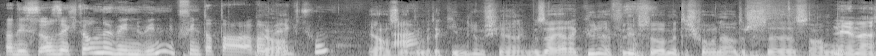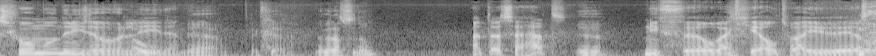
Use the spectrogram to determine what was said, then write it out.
Dat is, dat is echt wel een win-win. Ik vind dat dat, dat Ja. werkt goed. Ja, zeker met de kinderen waarschijnlijk. Maar zou jij dat kunnen, Filip, zo met de schoonouders eh, samen? Nee, mijn schoonmoeder is Oh, overleden. ja. Oké. En wat had ze dan? Wat dat ze had? Ja. Niet veel, wat geld, wat juwelen.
